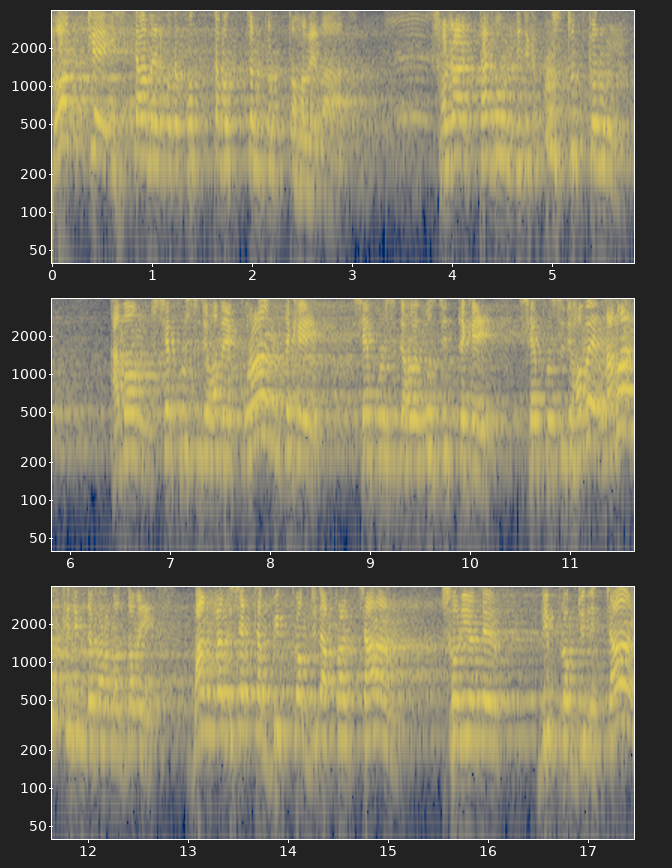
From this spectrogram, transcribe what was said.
মতকে ইসলামের পথে প্রত্যাবর্তন করতে হবে এবার। সজাগ থাকুন, নিজেকে প্রস্তুত করুন। এবং সে প্রস্তুতি হবে কোরআন থেকে, সে প্রস্তুতি হবে মসজিদ থেকে, সে প্রস্তুতি হবে নামাজকে চিন্তা করার মাধ্যমে। বাংলাদেশে একটা বিপ্লব যদি আপনারা চান, শরীয়তের বিপ্লব যদি চান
